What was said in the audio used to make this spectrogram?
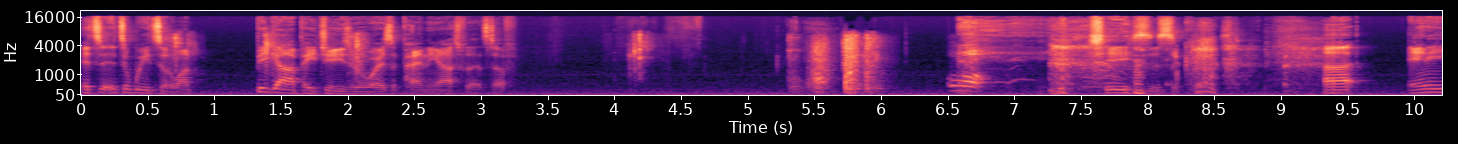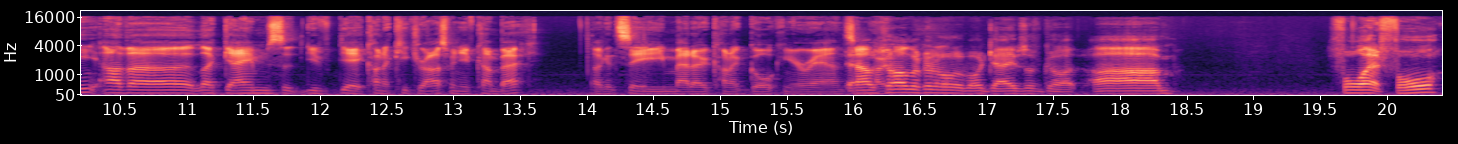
it's it's a weird sort of one. Big RPGs are always a pain in the ass for that stuff. Oh, Jesus Christ. Uh, any other like games that you've yeah kind of kicked your ass when you've come back? I can see Matto kind of gawking around. Yeah, I'm So trying to look at all of my games I've got. Um, Fallout 4.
